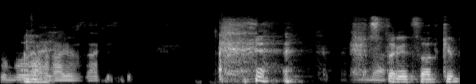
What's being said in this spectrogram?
Забула граю в захисті. Да. 100%.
